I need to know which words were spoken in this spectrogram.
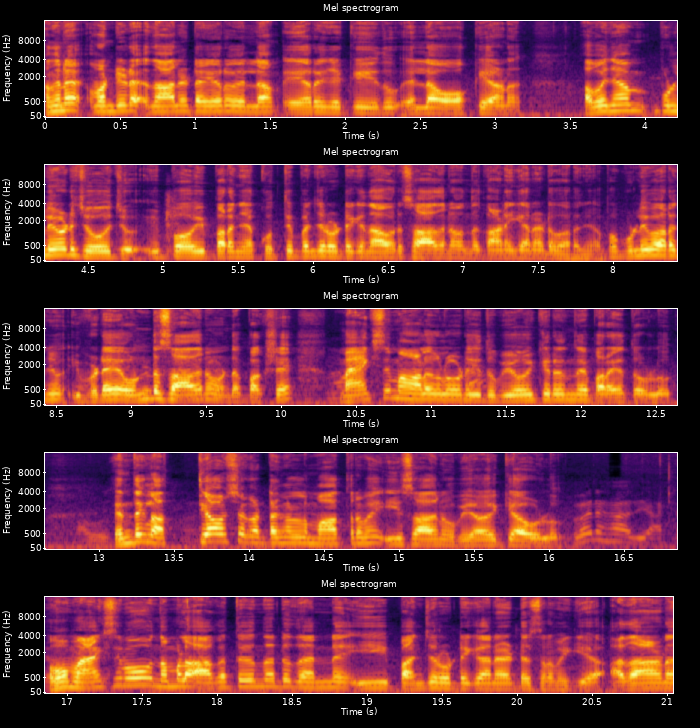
അങ്ങനെ വണ്ടിയുടെ നാല് ടയറും എല്ലാം എയർ ചെക്ക് ചെയ്തു. എല്ലാം ഓക്കെയാണ്. അപ്പോൾ ഞാൻ പുള്ളിയോട് ചോദിച്ചു ഇപ്പോൾ ഈ പറഞ്ഞ കുത്തിപ്പഞ്ചർ ഒട്ടിക്കുന്ന ആ ഒരു സാധനം ഒന്ന് കാണിക്കാനായിട്ട് പറഞ്ഞു. അപ്പോൾ പുള്ളി പറഞ്ഞു ഇവിടെ ഉണ്ട് സാധനമുണ്ട് പക്ഷേ മാക്സിമം ആളുകളോട് ഇത് ഉപയോഗിക്കരുതെന്നേ പറയത്തുള്ളൂ. എന്തെങ്കിലും അത്യാവശ്യ ഘട്ടങ്ങളിൽ മാത്രമേ ഈ സാധനം ഉപയോഗിക്കാവുള്ളൂ. അപ്പോൾ മാക്സിമം നമ്മൾ അകത്ത് നിന്നിട്ട് തന്നെ ഈ പഞ്ചർ ഒട്ടിക്കാനായിട്ട് ശ്രമിക്കുക. അതാണ്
